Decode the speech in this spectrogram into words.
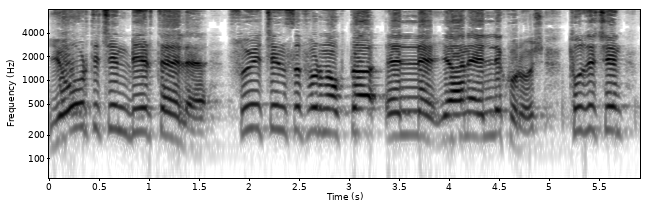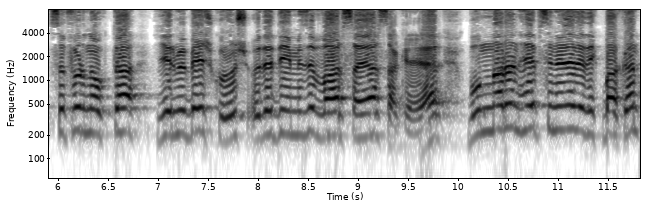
yoğurt için 1 TL, su için 0.50 yani 50 kuruş, tuz için 0.25 kuruş ödediğimizi varsayarsak eğer bunların hepsini ne dedik bakın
